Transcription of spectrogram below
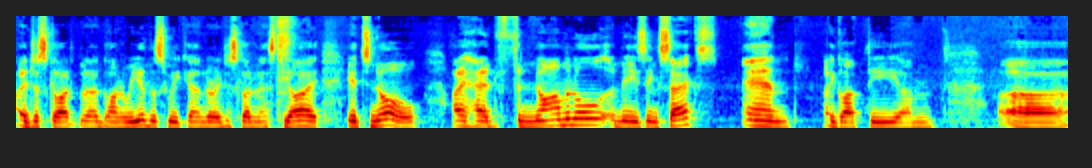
I just got uh, gonorrhea this weekend, or I just got an STI. It's no, I had phenomenal, amazing sex, and I got the um, uh,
